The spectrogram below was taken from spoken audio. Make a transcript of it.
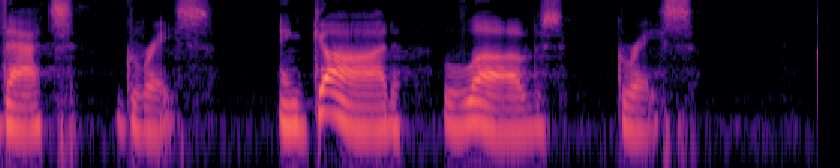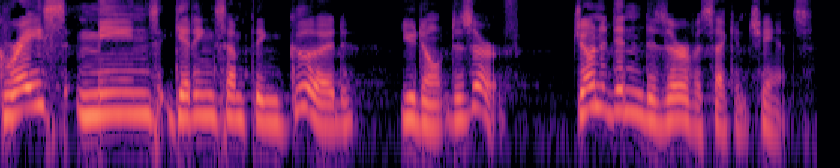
that's grace. And God loves grace. Grace means getting something good you don't deserve. Jonah didn't deserve a second chance,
